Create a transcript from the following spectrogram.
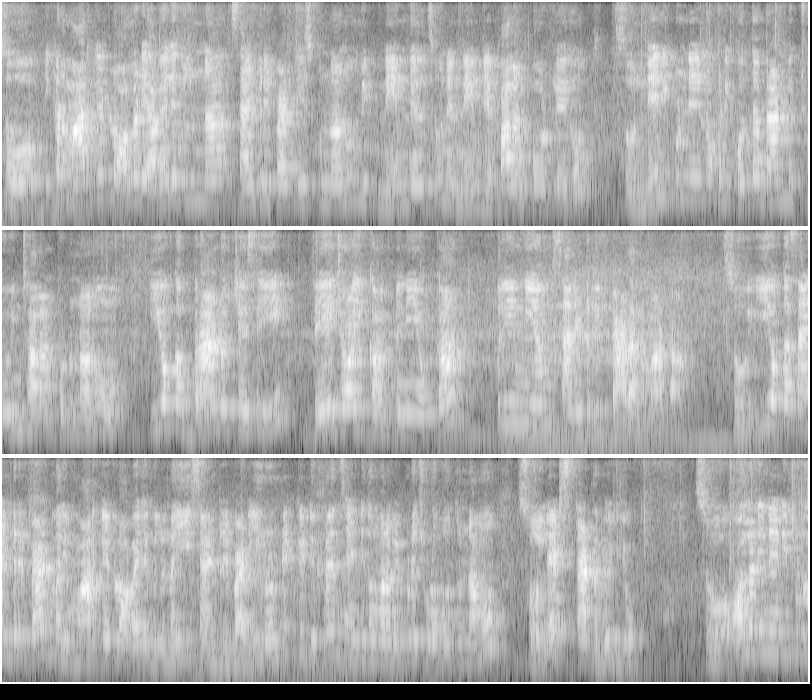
సో ఇక్కడ మార్కెట్లో ఆల్రెడీ అవైలబుల్ ఉన్న శానిటరీ ప్యాడ్ తీసుకున్నాను. మీకు నేమ్ తెలుసు నేను నేమ్ చెప్పాలనుకోవట్లేదు. సో నేను ఇప్పుడు నేను ఒకటి కొత్త బ్రాండ్ మీకు చూపించాలనుకుంటున్నాను. ఈ యొక్క బ్రాండ్ వచ్చేసి డేజాయ్ కంపెనీ యొక్క ప్రీమియం శానిటరీ ప్యాడ్ అనమాట సో ఈ యొక్క శానిటరీ ప్యాడ్ మరి మార్కెట్లో అవైలబుల్ ఉన్న ఈ శానిటరీ ప్యాడ్. ఈ రెండింటికి డిఫరెన్స్ ఏంటిదో మనం ఇప్పుడే చూడబోతున్నాము. So let start the video. So already నేను ఇప్పుడు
